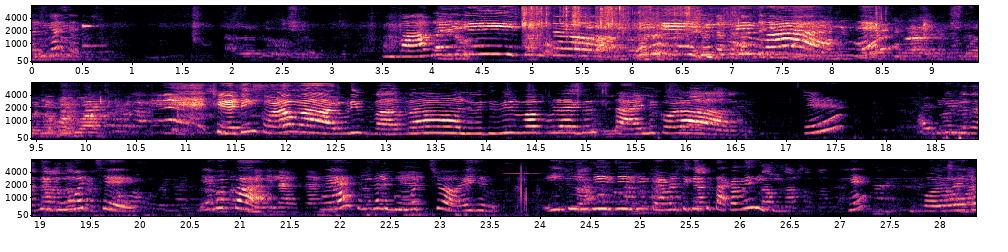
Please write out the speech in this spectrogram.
ঠিক আছে। তো মা হ্যাঁ থ্রেডিং করা মার উড়ি বাবা রুদবির মা পুরো একদম স্টাইল করা। হ্যাঁ আজকে রুদবি ঘুমোচ্ছে। এ বাবা হ্যাঁ তুমি খালি ঘুমোচ্ছ? এই যে এই যে এই যে এই যে ক্যামেরা থেকে একটু তাকাবে নাকি? হ্যাঁ? বড় হয়ে তো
